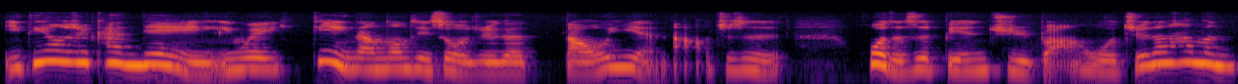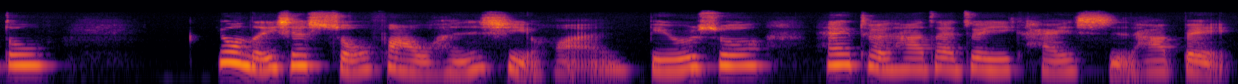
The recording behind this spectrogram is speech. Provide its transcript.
一定要去看电影，因为电影当中，其实我觉得导演啊，就是。或者是编剧吧，我觉得他们都用的一些手法我很喜欢。比如说，Hector 他在最一开始，他被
